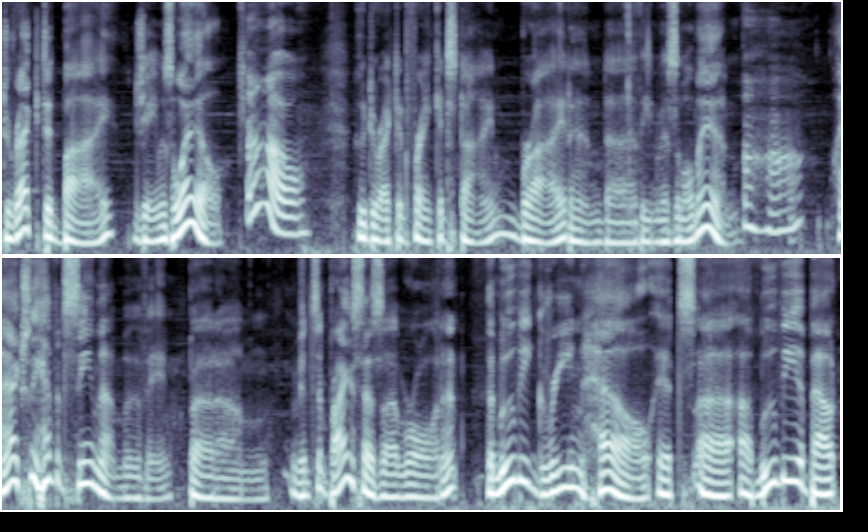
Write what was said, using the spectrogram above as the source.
directed by James Whale, Oh. who directed Frankenstein, Bride, and uh, The Invisible Man. Uh huh. I actually haven't seen that movie, but um, Vincent Price has a role in it. The movie Green Hell, it's uh, a movie about,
